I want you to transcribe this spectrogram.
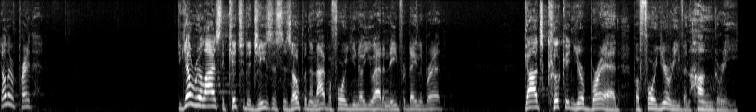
Y'all ever pray that? Do y'all realize the kitchen of Jesus is open the night before you know you had a need for daily bread? God's cooking your bread before you're even hungry.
